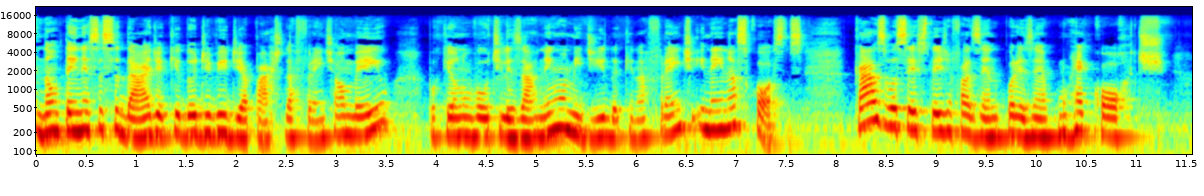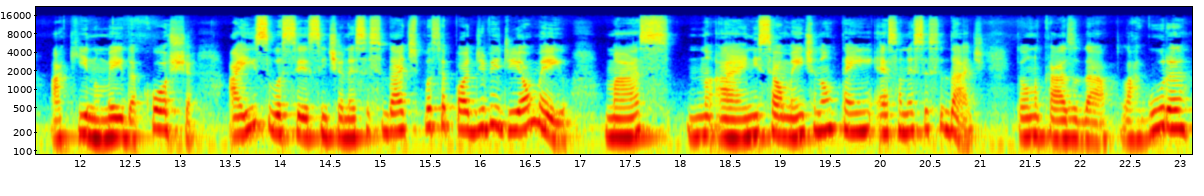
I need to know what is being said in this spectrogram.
Não tem necessidade aqui de eu dividir a parte da frente ao meio, porque eu não vou utilizar nenhuma medida aqui na frente e nem nas costas. Caso você esteja fazendo, por exemplo, um recorte aqui no meio da coxa, aí se você sentir a necessidade, você pode dividir ao meio, mas inicialmente não tem essa necessidade. Então, no caso da largura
